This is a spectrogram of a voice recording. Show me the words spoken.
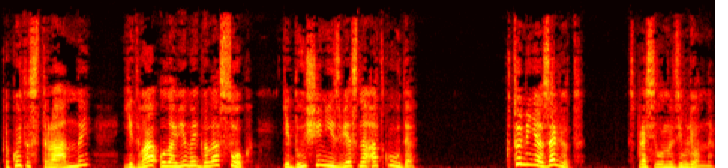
какой-то странный, едва уловимый голосок, идущий неизвестно откуда. «Кто меня зовет?» — спросил он удивленно.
